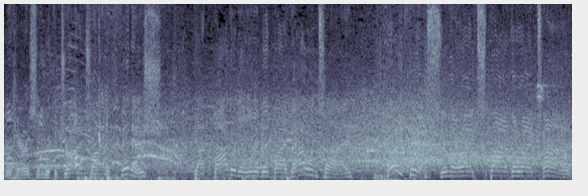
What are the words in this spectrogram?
Andrew Harrison with the drop, trying to finish. Got bothered a little bit by Valentine. Poythress in the right spot at the right time.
